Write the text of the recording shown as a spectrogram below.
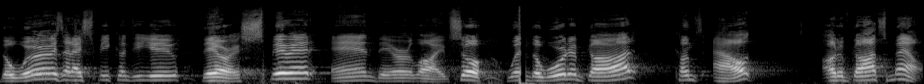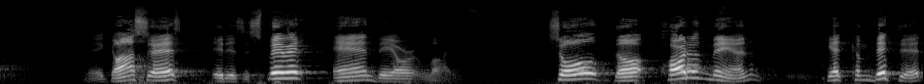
The words that I speak unto you, they are spirit and they are life. So when the Word of God comes out, out of God's mouth, okay, God says it is a spirit and they are life. So the heart of man get convicted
